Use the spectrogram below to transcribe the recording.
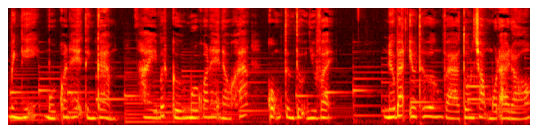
mình nghĩ mối quan hệ tình cảm hay bất cứ mối quan hệ nào khác cũng tương tự như vậy. Nếu bạn yêu thương và tôn trọng một ai đó,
